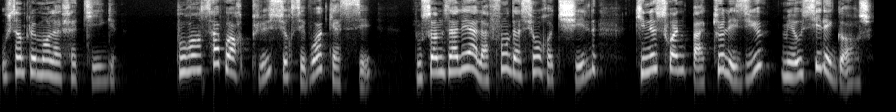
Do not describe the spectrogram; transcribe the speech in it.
ou simplement la fatigue. Pour en savoir plus sur ces voix cassées, nous sommes allés à la Fondation Rothschild qui ne soigne pas que les yeux, mais aussi les gorges.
